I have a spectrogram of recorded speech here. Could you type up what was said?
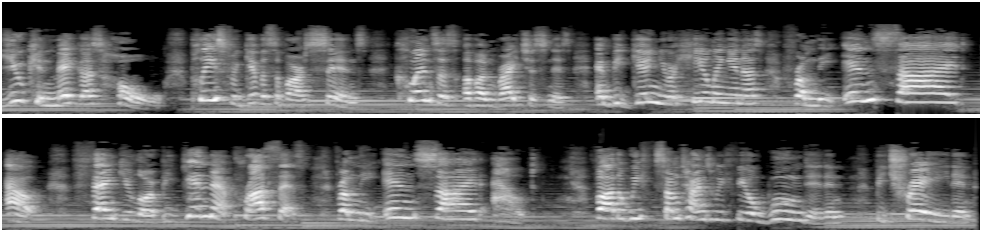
you can make us whole. Please forgive us of our sins, cleanse us of unrighteousness, and begin your healing in us from the inside out. Thank you, Lord. Begin that process from the inside out. Father, we sometimes we feel wounded and betrayed and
